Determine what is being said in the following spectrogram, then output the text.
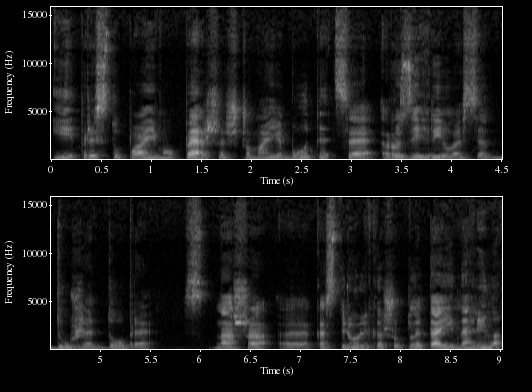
і приступаємо. Перше, що має бути, це розігрілася дуже добре наша е, кастрюлька, щоб плита її нагріла.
